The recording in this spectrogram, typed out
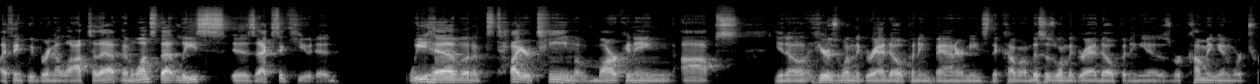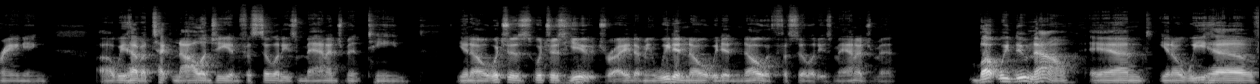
I think we bring a lot to that. Then once that lease is executed, we have an entire team of marketing ops you know, here's when the grand opening banner needs to come on. This is when the grand opening is. We're coming in, we're training. Uh, we have a technology and facilities management team, you know, which is which is huge, right? I mean, we didn't know what we didn't know with facilities management, but we do now. And you know, we have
